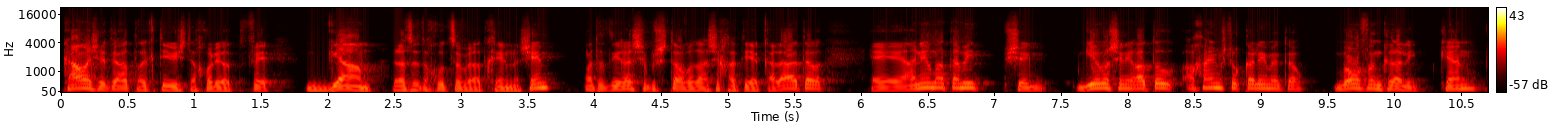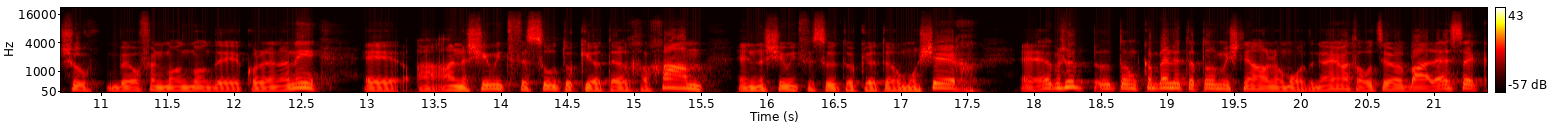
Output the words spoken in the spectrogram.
כמה שיותר אטרקטיבי שאתה יכול להיות, וגם לצאת החוצה ולהתחיל עם נשים, אתה תראה שפשוט העבודה שלך תהיה קלה יותר. אה, אני אומר תמיד שגבר שנראה טוב, החיים שלו קלים יותר, באופן כללי, כן? שוב, באופן מאוד מאוד אה, כוללני. אנשים יתפסו אותו כיותר חכם, נשים יתפסו אותו כיותר מושך, אה, פשוט אתה מקבל את הטוב משני העולמות. גם אם אתה רוצה להיות בעל עסק,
